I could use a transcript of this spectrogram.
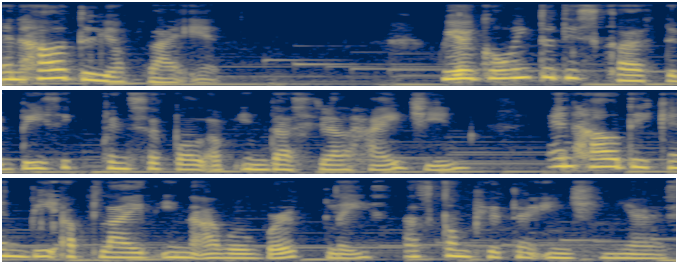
and how do you apply it. We are going to discuss the basic principle of industrial hygiene and how they can be applied in our workplace as computer engineers.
